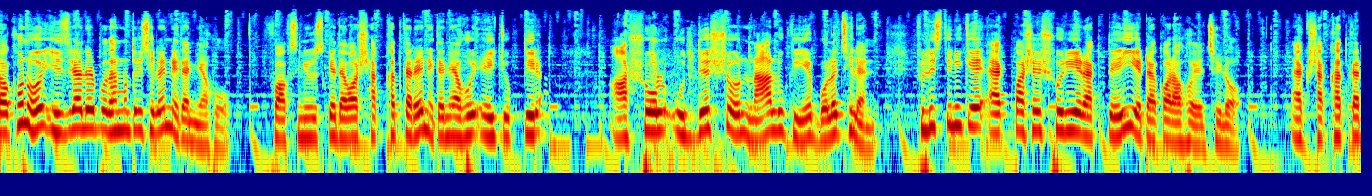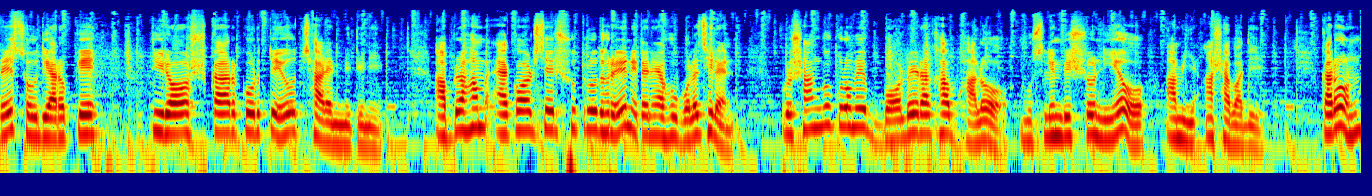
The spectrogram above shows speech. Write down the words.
তখনও ইসরায়েলের প্রধানমন্ত্রী ছিলেন নেতানিয়াহু। ফক্স নিউজকে দেওয়ার সাক্ষাৎকারে নেতানিয়াহু এই চুক্তির আসল উদ্দেশ্য না লুকিয়ে বলেছিলেন, ফিলিস্তিনিকে এক পাশে সরিয়ে রাখতেই এটা করা হয়েছিল। এক সাক্ষাৎকারে সৌদি আরবকে তিরস্কার করতেও ছাড়েননি তিনি। আব্রাহাম অ্যাকর্ডসের সূত্র ধরে নেতানিয়াহু বলেছিলেন, প্রসঙ্গক্রমে বলে রাখা ভালো, মুসলিম বিশ্ব নিয়েও আমি আশাবাদী। কারণ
